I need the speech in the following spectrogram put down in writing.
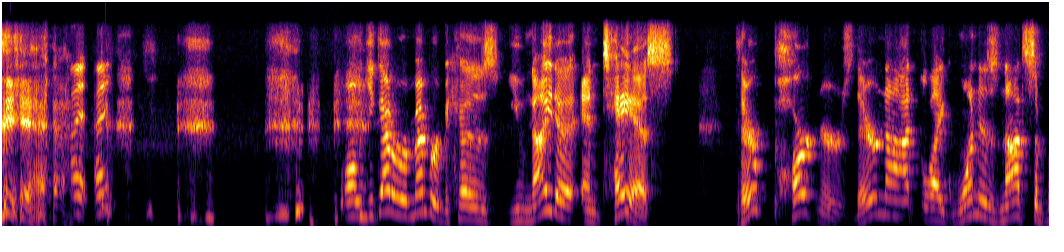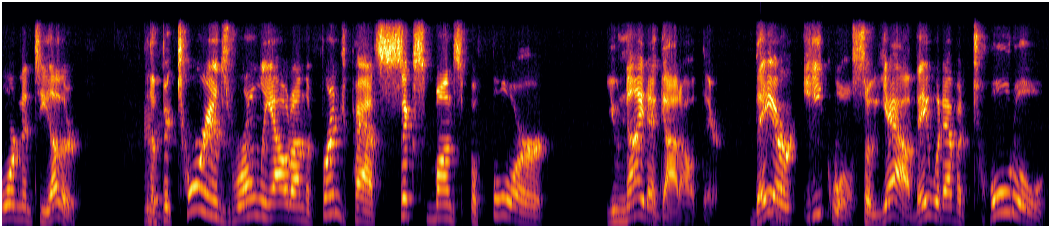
yeah I, I Well, you got to remember because Unita and Teus, they're partners. They're not like one is not subordinate to the other. The Victorians were only out on the fringe path six months before Unita got out there. They are equal. So, yeah, they would have a total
